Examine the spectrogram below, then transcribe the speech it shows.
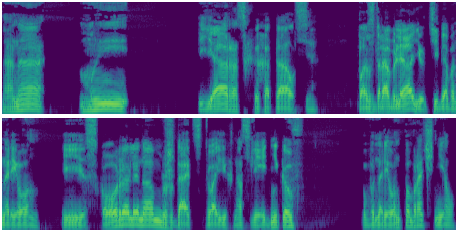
она... мы... Я расхохотался. Поздравляю тебя, Бонарион. И скоро ли нам ждать твоих наследников? Бонарион помрачнел.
